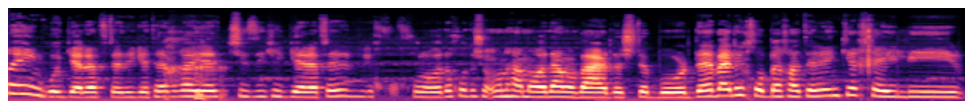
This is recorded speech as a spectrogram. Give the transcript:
طبق این گرفته دیگه طبق یه چیزی که گرفته خانواده خودش اون هم آدم رو برداشته برده. ولی خب به خاطر اینکه خیلی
